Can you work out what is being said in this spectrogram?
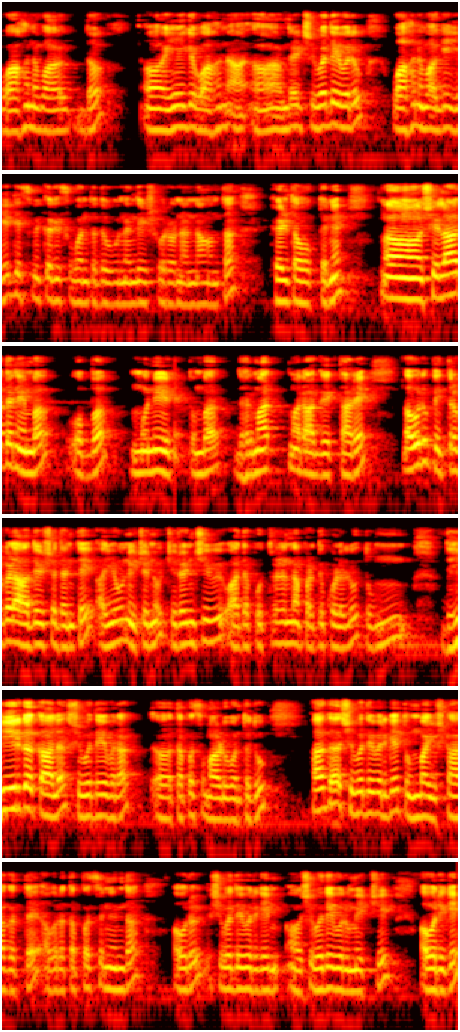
ವಾಹನವಾದ ಹೇಗೆ ವಾಹನ ಅಂದರೆ ಶಿವದೇವರು ವಾಹನವಾಗಿ ಹೇಗೆ ಸ್ವೀಕರಿಸುವಂಥದ್ದು ನಂದೀಶ್ವರನನ್ನ ಅಂತ ಹೇಳ್ತಾ ಹೋಗ್ತೇನೆ. ಶಿಲಾದನೆಂಬ ಒಬ್ಬ ಮುನಿ ತುಂಬ ಧರ್ಮಾತ್ಮರಾಗಿರ್ತಾರೆ. ಅವರು ಪಿತೃಗಳ ಆದೇಶದಂತೆ ಅಯೋನಿಜನು ಚಿರಂಜೀವಿ ಆದ ಪುತ್ರನನ್ನು ಪಡೆದುಕೊಳ್ಳಲು ತುಂಬ ದೀರ್ಘಕಾಲ ಶಿವದೇವರ ತಪಸ್ಸು ಮಾಡುವಂಥದ್ದು ಆಗ ಶಿವದೇವರಿಗೆ ತುಂಬ ಇಷ್ಟ ಆಗುತ್ತೆ. ಅವರ ತಪಸ್ಸಿನಿಂದ ಅವರು ಶಿವದೇವರಿಗೆ ಶಿವದೇವರು ಮೆಚ್ಚಿ ಅವರಿಗೆ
